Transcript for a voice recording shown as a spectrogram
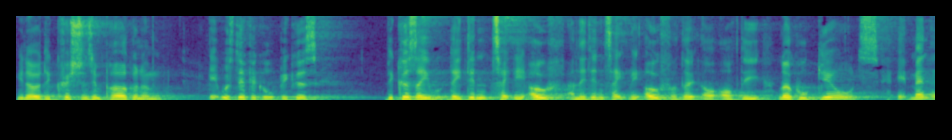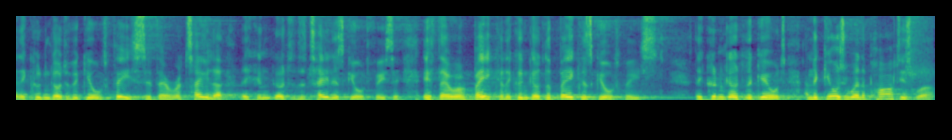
You know, the Christians in Pergamum, it was difficult because because they, they didn't take the oath and they didn't take the oath of the, of the local guilds, it meant that they couldn't go to the guild feast. If they were a tailor, they couldn't go to the tailor's guild feast. If they were a baker, they couldn't go to the baker's guild feast. They couldn't go to the guilds, and the guilds were where the parties were.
